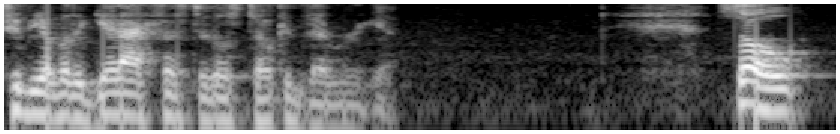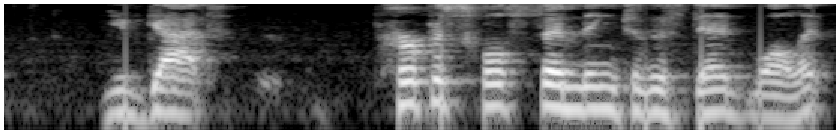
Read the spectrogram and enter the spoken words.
to be able to get access to those tokens ever again. So you've got purposeful sending to this dead wallet.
